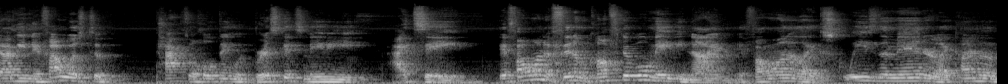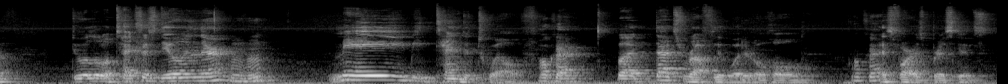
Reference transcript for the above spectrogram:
I mean, if I was to pack the whole thing with briskets, maybe I'd say if I want to fit them comfortable, maybe nine. If I want to like squeeze them in or like kind of do a little Tetris deal in there, mm-hmm. maybe 10 to 12. Okay. But that's roughly what it'll hold. Okay. As far as briskets.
